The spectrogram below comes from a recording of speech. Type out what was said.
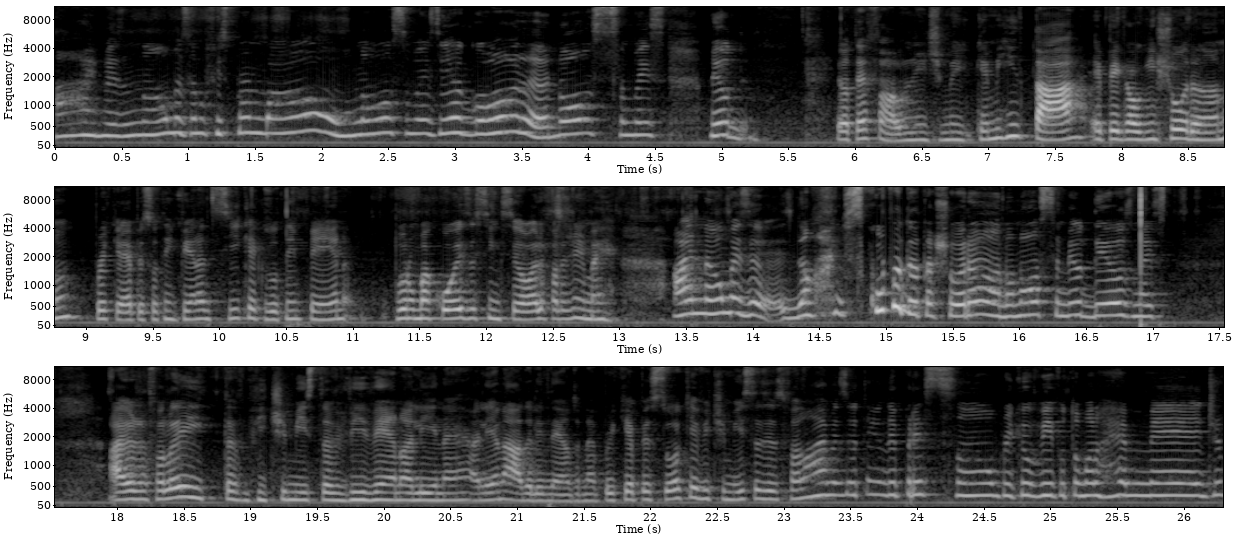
Ai, mas não, mas eu não fiz por mal. Nossa, mas e agora? Nossa, mas meu Deus. Eu até falo, gente, quer me irritar é pegar alguém chorando, porque a pessoa tem pena de si, quer que os outros tenham pena, por uma coisa assim que você olha e fala, gente, mas Ai, não, mas não, desculpa de eu estar tá chorando. Nossa, meu Deus, mas. Aí eu já falo, eita, vitimista vivendo ali, né? Alienado ali dentro, né? Porque a pessoa que é vitimista às vezes fala, ai, mas eu tenho depressão, porque eu vivo tomando remédio.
